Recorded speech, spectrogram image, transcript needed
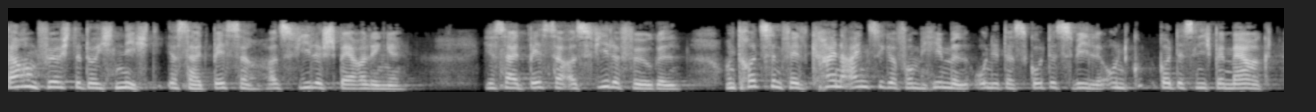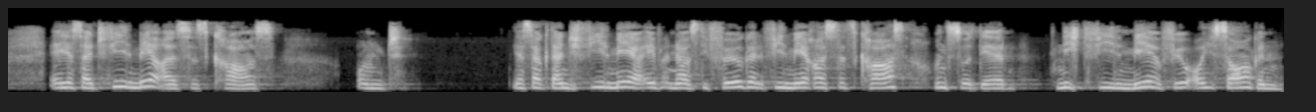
Darum fürchtet euch nicht, ihr seid besser als viele Sperlinge. Ihr seid besser als viele Vögel. Und trotzdem fällt kein einziger vom Himmel, ohne dass Gott es will und Gott es nicht bemerkt. Ihr seid viel mehr als das Gras. Und er sagt eigentlich viel mehr eben als die Vögel, viel mehr als das Gras. Und soll der nicht viel mehr für euch sorgen?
